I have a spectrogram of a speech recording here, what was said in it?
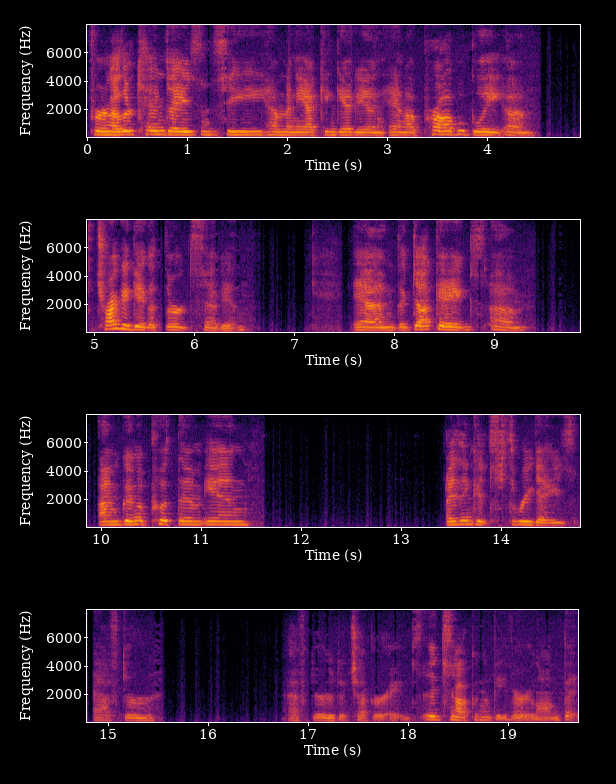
for another 10 days and see how many I can get in. And I'll probably um, try to get a third set in. And the duck eggs, um, I'm going to put them in, I think it's three days after after the chukar eggs. It's not going to be very long, but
